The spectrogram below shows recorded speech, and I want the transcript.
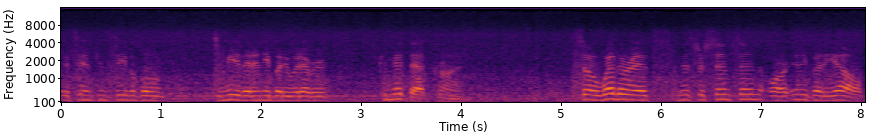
it's inconceivable to me that anybody would ever commit that crime. So whether it's Mr. Simpson or anybody else,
